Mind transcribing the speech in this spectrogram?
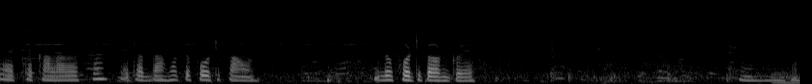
কয়েকটা কালার আছে এটার দাম হচ্ছে ফোরটি পাউন্ড এগুলো ফোরটি পাউন্ড করে। হুম, দেখেন।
